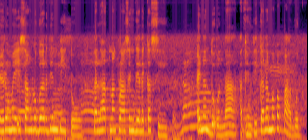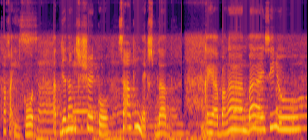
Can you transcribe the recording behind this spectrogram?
Pero may isang lugar din dito na lahat ng klaseng delicacy ay nandoon na at hindi ka lang mapapagod kakaikot. At yan ang isi-share ko sa aking next vlog. Kaya abangan, bye, see you!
